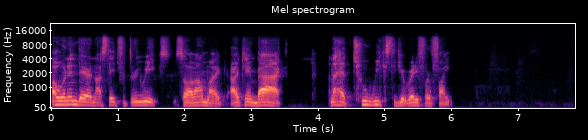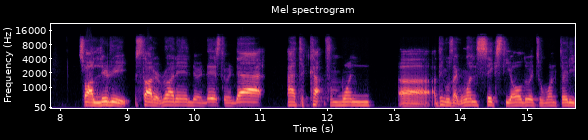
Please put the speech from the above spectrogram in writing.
I went in there and I stayed for three weeks. So I'm like, I came back and I had two weeks to get ready for the fight. So I literally started running, doing this, doing that. I had to cut from one, uh, I think it was like 160 all the way to 130.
